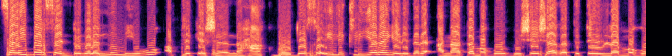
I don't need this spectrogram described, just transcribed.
ಸೈಬರ್ ಸೆಂಟರ್ಗಳಲ್ಲಿ ನೀವು ಅಪ್ಲಿಕೇಶನ್ ಅನ್ನ ಹಾಕಬಹುದು ಸೊ ಇಲ್ಲಿ ಕ್ಲಿಯರ್ ಆಗಿ ಹೇಳಿದ್ದಾರೆ. ಅನಾಥ ಮಗು, ವಿಶೇಷ ಅಗತ್ಯತೆ ಉಳ್ಳ ಮಗು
